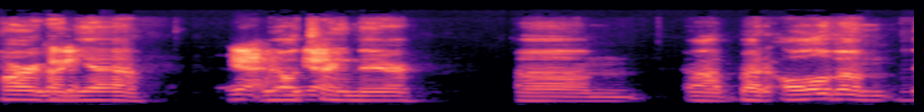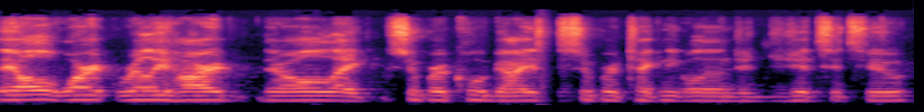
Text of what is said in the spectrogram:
Paragon, yeah. Yeah. We all yeah. train there. Um, uh, but all of them, they all work really hard. They're all like super cool guys, super technical in jiu-jitsu too.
